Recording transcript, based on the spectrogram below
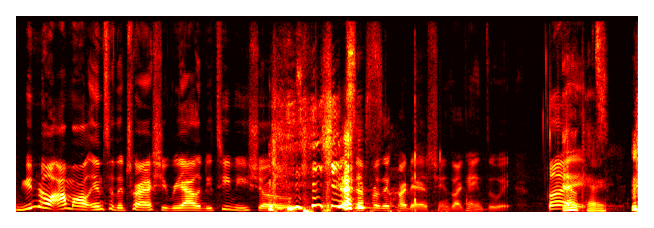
you know, I'm all into the trashy reality TV shows, Yes. except for the Kardashians. I can't do it. But Okay.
